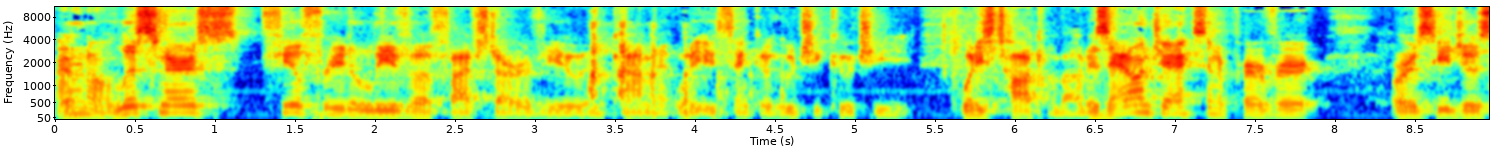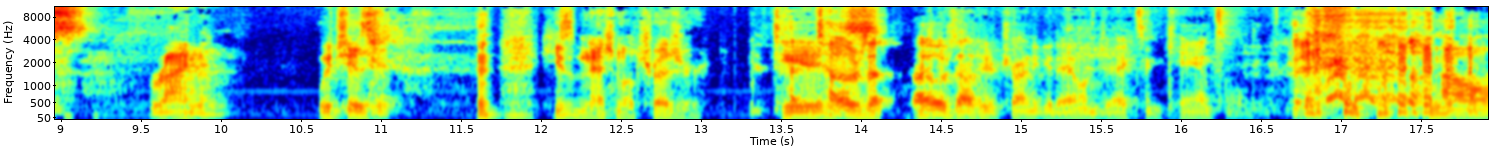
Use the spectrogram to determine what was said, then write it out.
I don't know, listeners. Feel free to leave a five star review and comment what you think of Hoochie Coochie. What he's talking about is Alan Jackson a pervert, or is he just rhyming? Which is it? He's a national treasure. He is. Tyler's, Tyler's out here trying to get Alan Jackson canceled. no,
